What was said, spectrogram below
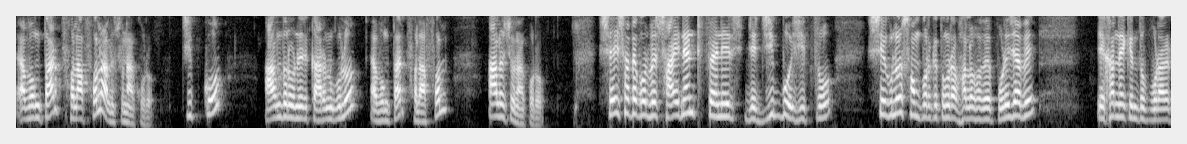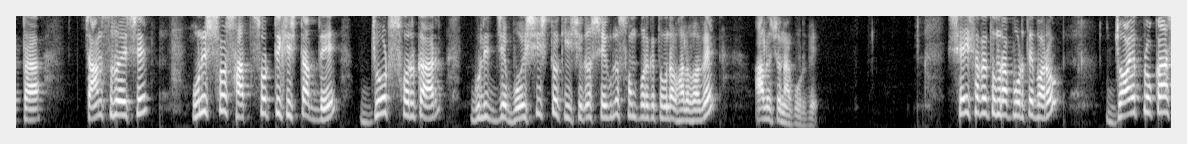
এবং তার ফলাফল আলোচনা করো। চিপকো আন্দোলনের কারণগুলো এবং তার ফলাফল আলোচনা করো। সেই সাথে করবে সাইলেন্ট ফ্যানের যে জীব বৈচিত্র্য, সেগুলো সম্পর্কে তোমরা ভালোভাবে পড়ে যাবে। এখানে কিন্তু পড়ার একটা চান্স রয়েছে। উনিশশো সাতষট্টি খ্রিস্টাব্দে জোট সরকারগুলির যে বৈশিষ্ট্য কী ছিল, সেগুলো সম্পর্কে তোমরা ভালোভাবে আলোচনা করবে। সেই সাথে তোমরা পড়তে পারো, জয়প্রকাশ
